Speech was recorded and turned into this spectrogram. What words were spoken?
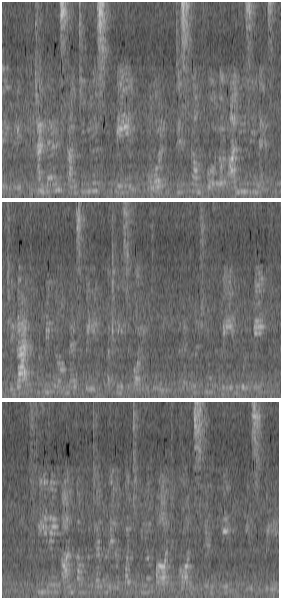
anything and there is continuous pain or discomfort or uneasiness that could be termed as pain at least according to me. The definition of pain would be feeling uncomfortable in a particular part constantly is pain.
